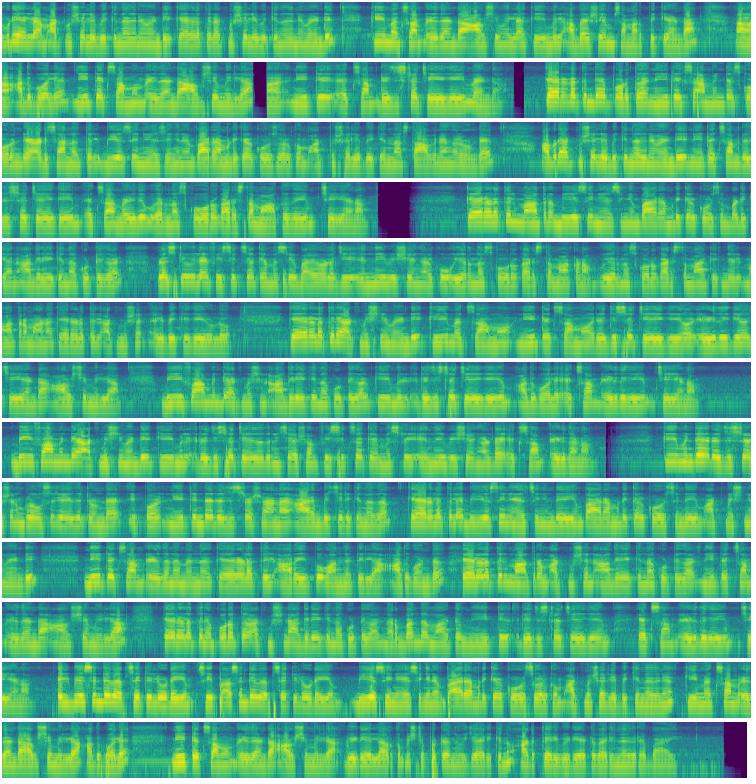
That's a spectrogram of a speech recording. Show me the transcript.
ഇവിടെയെല്ലാം അഡ്മിഷൻ ലഭിക്കുന്നതിന് വേണ്ടി കേരളത്തിൽ അഡ്മിഷൻ ലഭിക്കുന്നതിന് വേണ്ടി കീം എക്സാം എഴുതേണ്ട ആവശ്യമില്ല. കീമിൽ അപേക്ഷയും സമർപ്പിക്കേണ്ട. അതുപോലെ നീറ്റ് എക്സാമും എഴുതേണ്ട ആവശ്യം ആവശ്യമില്ല. നീറ്റ് എക്സാം രജിസ്റ്റർ ചെയ്യുകയും വേണ്ട. കേരളത്തിന്റെ പുറത്ത് നീറ്റ് എക്സാമിന്റെ സ്കോറിന്റെ അടിസ്ഥാനത്തിൽ ബി എസ് സി നഴ്സിംഗിനും പാരാമെഡിക്കൽ കോഴ്സുകൾക്കും അഡ്മിഷൻ ലഭിക്കുന്ന സ്ഥാപനങ്ങളുണ്ട്. അവിടെ അഡ്മിഷൻ ലഭിക്കുന്നതിന് വേണ്ടി നീറ്റ് എക്സാം രജിസ്റ്റർ ചെയ്യുകയും എക്സാം എഴുതി ഉയർന്ന സ്കോർ കരസ്ഥമാക്കുകയും ചെയ്യണം. കേരളത്തിൽ മാത്രം ബി എസ് സി നഴ്സിംഗും പാരാമെഡിക്കൽ കോഴ്സും പഠിക്കാൻ ആഗ്രഹിക്കുന്ന കുട്ടികൾ പ്ലസ് ടുവിലെ ഫിസിക്സ് കെമിസ്ട്രി ബയോളജി എന്നീ വിഷയങ്ങൾക്ക് ഉയർന്ന സ്കോർ കരസ്ഥമാക്കണം. ഉയർന്ന സ്കോർ കരസ്ഥമാക്കിയെങ്കിൽ മാത്രമാണ് കേരളത്തിൽ അഡ്മിഷൻ ലഭിക്കുകയുള്ളൂ. കേരളത്തിലെ അഡ്മിഷന് വേണ്ടി കീം എക്സാമോ നീറ്റ് എക്സാമോ രജിസ്റ്റർ ചെയ്യുകയോ എഴുതുകയോ ചെയ്യേണ്ട ആവശ്യമില്ല. ബി ഫാമിന്റെ അഡ്മിഷൻ ആഗ്രഹിക്കുന്ന കുട്ടികൾ കീമിൽ രജിസ്റ്റർ ചെയ്യുകയും അതുപോലെ എക്സാം എഴുതുകയും ചെയ്യണം. ബി ഫാമിന്റെ അഡ്മിഷന് വേണ്ടി കീമിൽ രജിസ്റ്റർ ചെയ്തതിന് ശേഷം ഫിസിക്സ് കെമിസ്ട്രി എന്നീ വിഷയങ്ങളുടെ എക്സാം എഴുതണം. കീമിന്റെ രജിസ്ട്രേഷൻ ക്ലോസ് ചെയ്തിട്ടുണ്ട്. ഇപ്പോൾ നീറ്റിന്റെ രജിസ്ട്രേഷനാണ് ആരംഭിച്ചിരിക്കുന്നത്. കേരളത്തിലെ ബി എസ് സി നഴ്സിംഗിന്റെയും പാരാമെഡിക്കൽ കോഴ്സിന്റെയും അഡ്മിഷന് വേണ്ടി നീറ്റ് എക്സാം എഴുതണമെന്ന് കേരളത്തിൽ അറിയിപ്പ് വന്നിട്ടില്ല. അതുകൊണ്ട് കേരളത്തിൽ മാത്രം അഡ്മിഷൻ ആഗ്രഹിക്കുന്ന കുട്ടികൾ നീറ്റ് എക്സാം എഴുതേണ്ട ആവശ്യമില്ല. കേരളത്തിന് പുറത്ത് അഡ്മിഷൻ ആഗ്രഹിക്കുന്ന കുട്ടികൾ നിർബന്ധമായിട്ടും നീറ്റ് രജിസ്റ്റർ ചെയ്യുകയും എക്സാം എഴുതുകയും ചെയ്യണം. എൽ ബി എസിന്റെ വെബ്സൈറ്റിലൂടെയും സിപാസിന്റെ വെബ്സൈറ്റിലൂടെയും ബി എസ് സി നേഴ്സിങ്ങിനും പാരാമെഡിക്കൽ കോഴ്സുകൾക്കും അഡ്മിഷൻ ലഭിക്കുന്നതിന് കീം എക്സാം എഴുതേണ്ട ആവശ്യമില്ല. അതുപോലെ നീറ്റ് എക്സാമും എഴുതേണ്ട ആവശ്യമില്ല. വീഡിയോ എല്ലാവർക്കും ഇഷ്ടപ്പെട്ടു എന്ന് വിചാരിക്കുന്നു. അടുത്തൊരു വീഡിയോ ആയിട്ട് വരുന്നതുവരെ ബായ്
